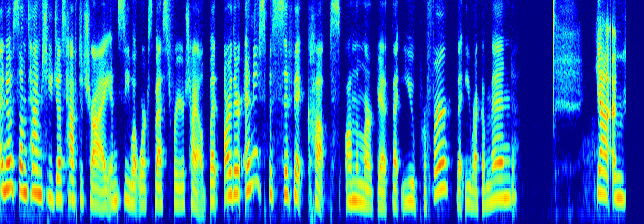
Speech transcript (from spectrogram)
I know sometimes you just have to try and see what works best for your child, but are there any specific cups on the market that you prefer, that you recommend? yeah um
